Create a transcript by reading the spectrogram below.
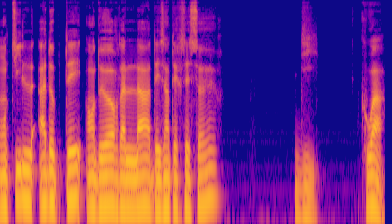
Ont-ils adopté en dehors d'Allah des intercesseurs Dis, quoi,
